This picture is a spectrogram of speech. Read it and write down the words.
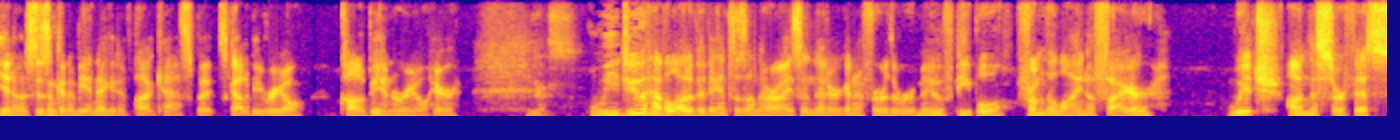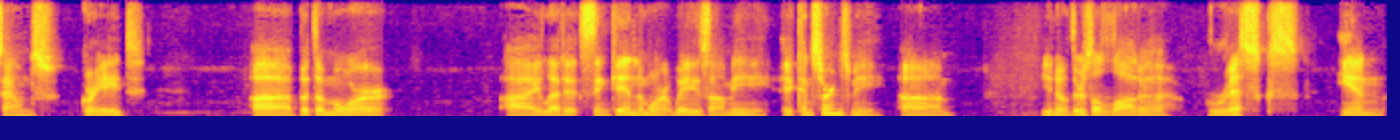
you know, this isn't going to be a negative podcast, but it's got to be real. Call it being real here. Yes we do have a lot of advances on the horizon that are going to further remove people from the line of fire, which on the surface sounds great. Uh, but the more I let it sink in, the more it weighs on me. It concerns me. Um, you know, there's a lot of risks in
